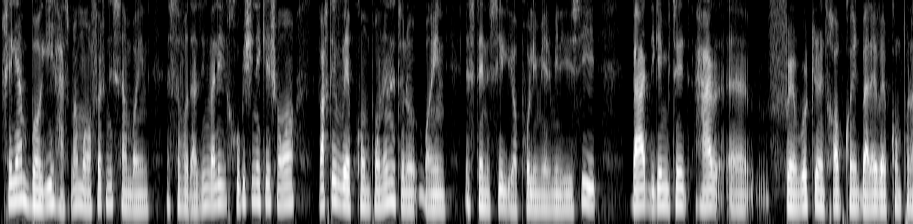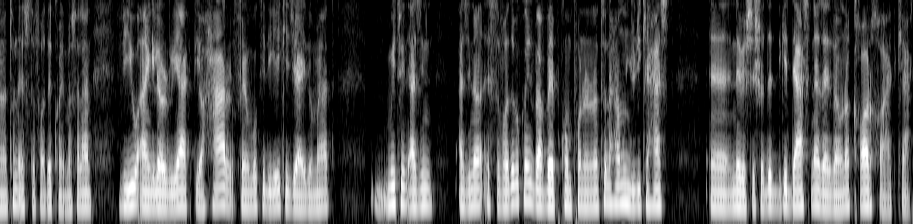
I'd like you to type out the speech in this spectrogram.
خیلی هم buggy هست. من موافق نیستم با این استفاده از این ولی خوبیش اینه که شما وقتی web component تون رو با این استنسیل یا پلیمر می نویسید بعد دیگه می‌تونید هر فریم رو انتخاب کنید برای web component تون استفاده کنید. مثلا Vue Angular React یا هر فریم دیگه که جدید اومد می‌تونید از این از اینا استفاده بکنید و web component تون همون جوری که هست نوشته شده دیگه دست نزنید و اونا کار خواهد کرد.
